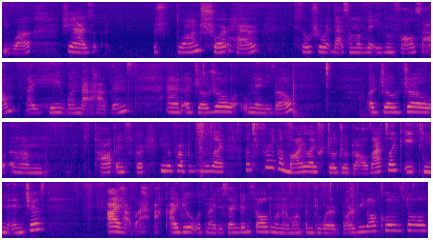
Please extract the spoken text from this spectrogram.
Siwa. She has blonde short hair. So short that some of it even falls out. I hate when that happens. And a Jojo mini bow. A Jojo um, top and skirt. And you're probably like, that's for the My Life JoJo doll. That's like 18 inches. I have a hack. I do it with my Descendants dolls when I want them to wear Barbie doll clothes dolls.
